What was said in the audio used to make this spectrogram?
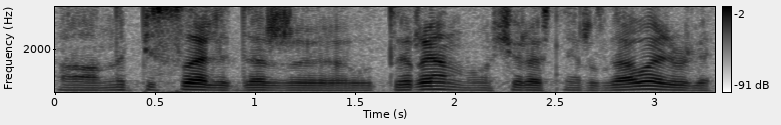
а, написали даже вот Ирен, мы вчера с ней разговаривали.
